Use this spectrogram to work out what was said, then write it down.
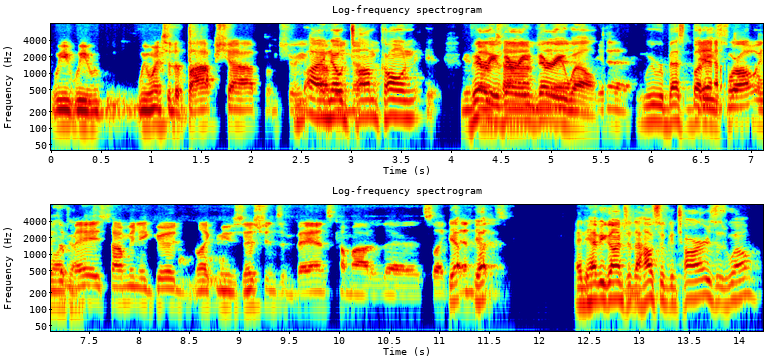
we we we went to the bop shop. I'm sure you. I know Tom Cohn very, Tom, very, very yeah, well. Yeah. We were best buddies. Yeah, we're always amazed how many good like musicians and bands come out of there. It's like yep, yep. And have you gone to the House of Guitars as well?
